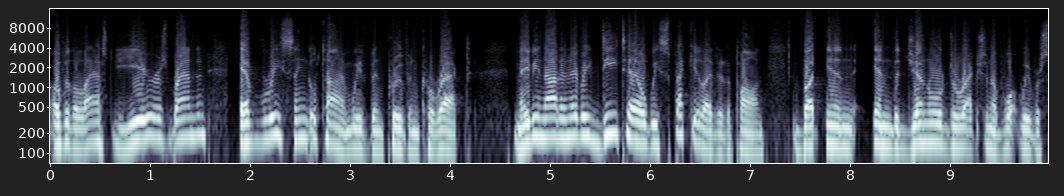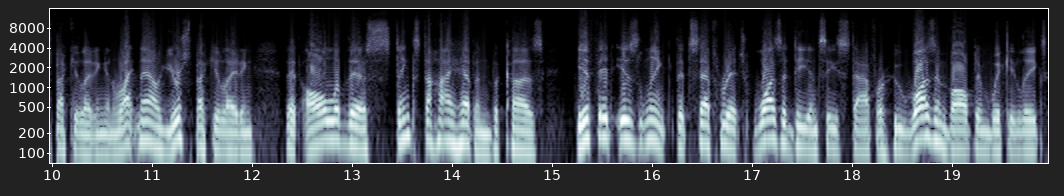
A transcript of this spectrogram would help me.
over the last years, Brandon, every single time we've been proven correct. Maybe not in every detail we speculated upon, but in, in the general direction of what we were speculating. And right now, you're speculating that all of this stinks to high heaven because if it is linked that Seth Rich was a DNC staffer who was involved in WikiLeaks,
